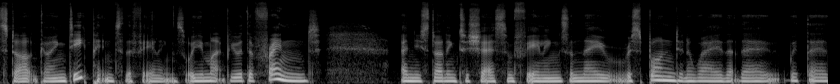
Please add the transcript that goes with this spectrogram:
start going deep into the feelings or you might be with a friend and you're starting to share some feelings and they respond in a way that they're with their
